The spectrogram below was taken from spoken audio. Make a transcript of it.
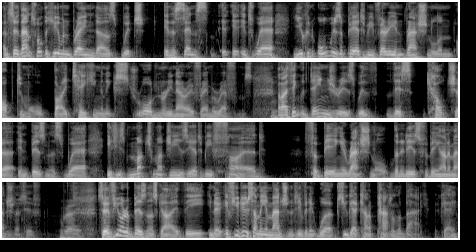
And so that's what the human brain does, which, in a sense, it's where you can always appear to be very rational and optimal by taking an extraordinary narrow frame of reference. And I think the danger is with this culture in business where it is much, much easier to be fired for being irrational than it is for being unimaginative. Right. So if you're a business guy, the you know if you do something imaginative and it works, you get a kind of pat on the back. Okay.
